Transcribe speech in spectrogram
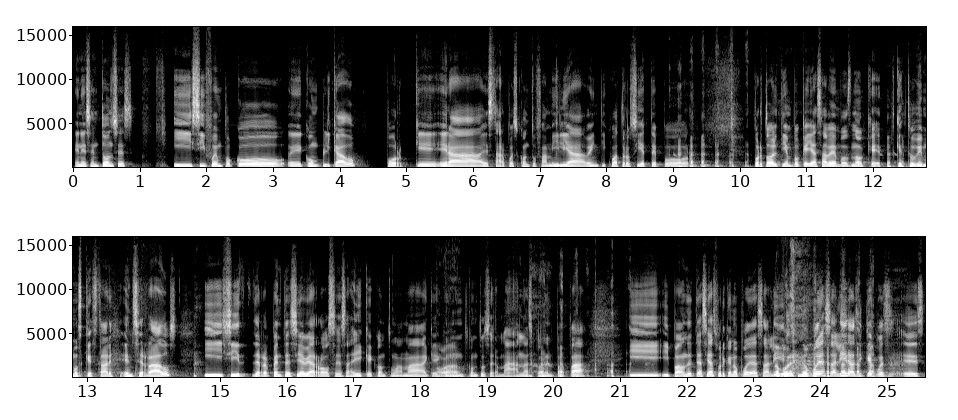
en ese entonces. Y sí fue un poco eh, complicado porque era estar pues con tu familia 24/7 por, por todo el tiempo que ya sabemos, ¿no? Que, que, tuvimos que estar encerrados. Y sí, de repente sí había roces ahí que con tu mamá, que con, con, tus hermanas, con el papá. Y, y ¿para dónde te hacías? Porque no podías salir. No, no podías salir, así que pues es,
